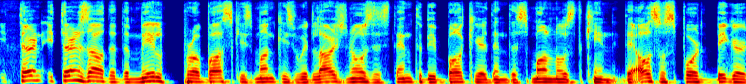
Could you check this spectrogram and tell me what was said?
It, turn, it turns out that the male proboscis monkeys with large noses tend to be bulkier than the small-nosed kin. They also sport bigger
